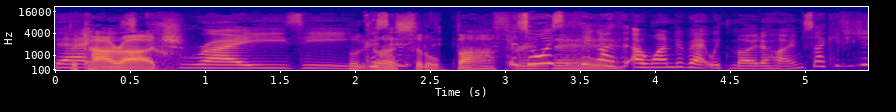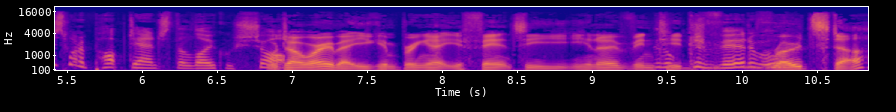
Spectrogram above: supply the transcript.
That the is garage. crazy. Look, nice little bathroom. It's always there. the thing I, I wonder about with motorhomes. Like if you just want to pop down to the local shop, Well, don't worry about it. You can bring out your fancy, you know, vintage convertible. roadster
